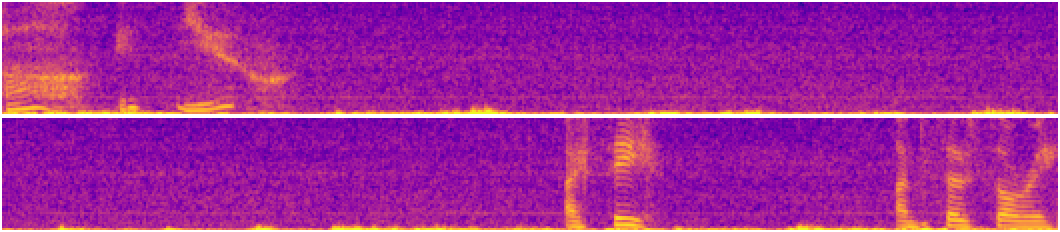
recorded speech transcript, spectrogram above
Ah, it's you. I see. I'm so sorry.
